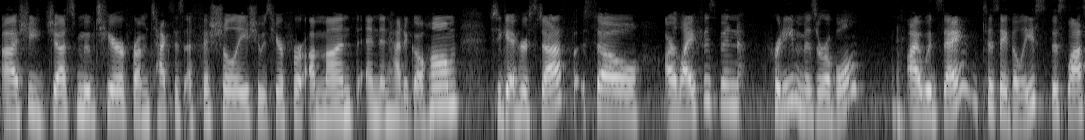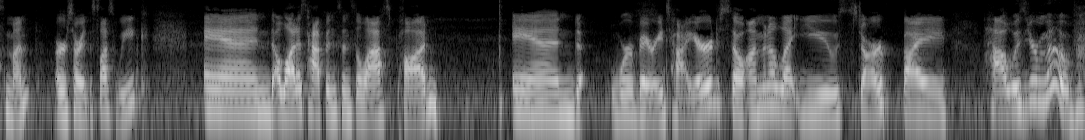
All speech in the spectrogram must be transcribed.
Uh, she just moved here from Texas officially. She was here for a month and then had to go home to get her stuff. So our life has been pretty miserable, I would say, to say the least, this last month, or sorry, this last week. And a lot has happened since the last pod. And we're very tired. So I'm going to let you start by how was your move?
